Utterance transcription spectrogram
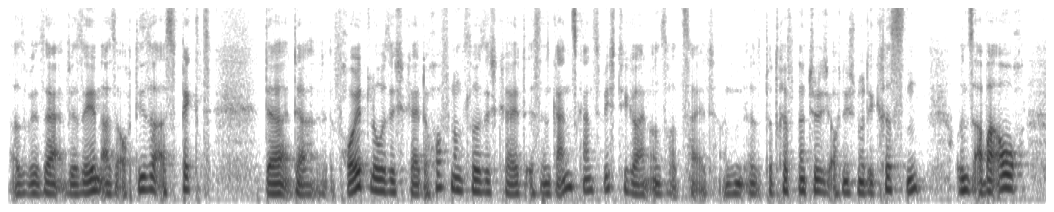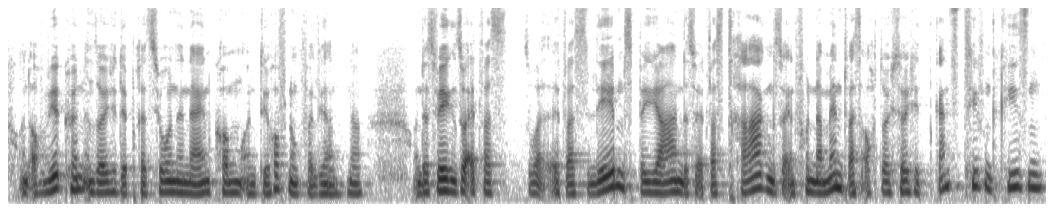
Also wir, wir, sehen also auch dieser Aspekt der, der, Freudlosigkeit, der Hoffnungslosigkeit ist ein ganz, ganz wichtiger in unserer Zeit. Und es betrifft natürlich auch nicht nur die Christen, uns aber auch. Und auch wir können in solche Depressionen hineinkommen und die Hoffnung verlieren. Ne? Und deswegen so etwas, so etwas Lebensbejahendes, so etwas Tragendes, so ein Fundament, was auch durch solche ganz tiefen Krisen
